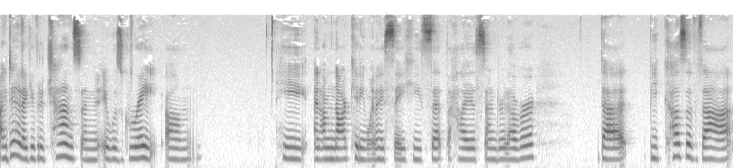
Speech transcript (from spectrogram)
I did. I gave it a chance and it was great. Um, he, and I'm not kidding when I say he set the highest standard ever, that because of that,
